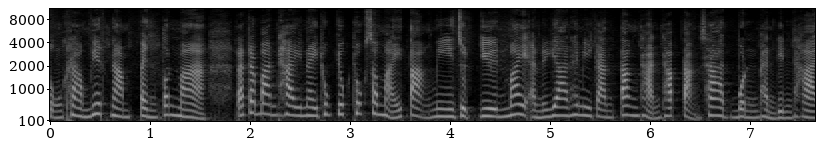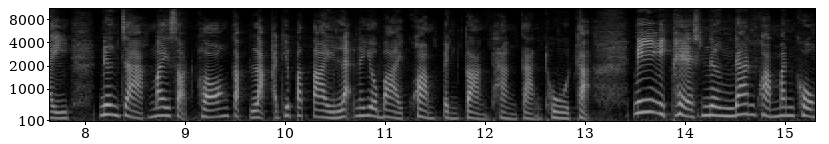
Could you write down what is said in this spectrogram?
สงครามเวียดนามเป็นต้นมา รัฐบาลไทยในทุกยุคทุกสมัยต่างมีจุดยืนไม่อนุญาตให้มีการตั้งฐานทัพต่างชาติบนแผ่นดินไทย เนื่องจากไม่สอดคล้องกับหลักอธิปไตย และนโยบายความเป็นกลางทางการทูตค่ะ มีอีกเพจหนึ่งด้านความมั่นคง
